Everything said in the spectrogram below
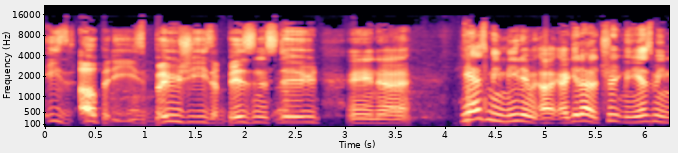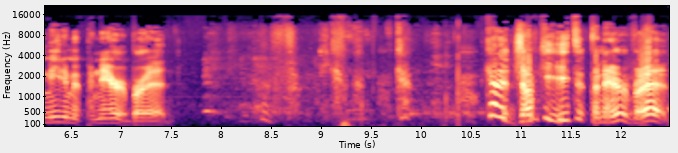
he's uppity. He's bougie. He's a business dude, and uh, he has me meet him. I, get out of treatment. He has me meet him at Panera Bread. what kind of junkie eats at Panera Bread?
